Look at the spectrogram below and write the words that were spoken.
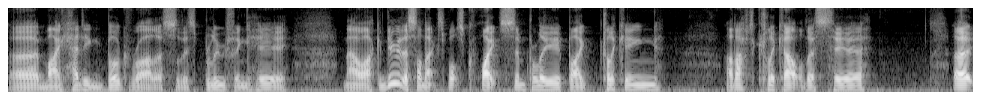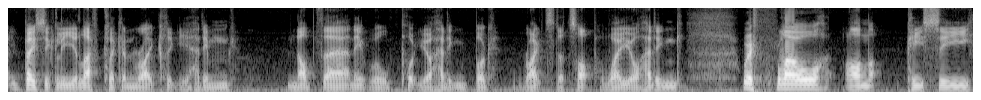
uh, my heading bug rather, so this blue thing here. Now, I can do this on Xbox quite simply by clicking. I'd have to click out of this here. Uh, basically, you left click and right click your heading knob there, and it will put your heading bug right to the top where you're heading. With Flow on PC,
